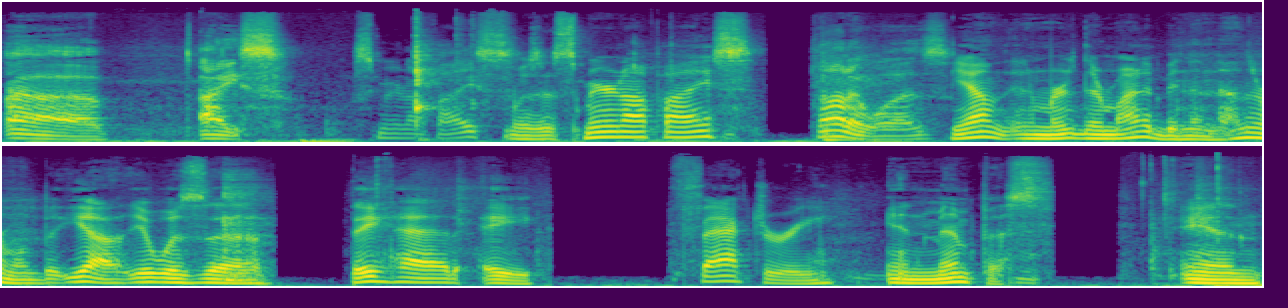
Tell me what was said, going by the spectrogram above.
Uh, ice. Smirnoff Ice? Was it Smirnoff Ice? Thought it was. Yeah, there might have been another one, but yeah, it was. Uh, they had a factory in Memphis, and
